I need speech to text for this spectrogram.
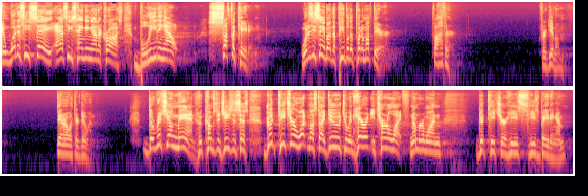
And what does he say as he's hanging on a cross, bleeding out, suffocating? What does he say about the people that put him up there? Father, forgive them. They don't know what they're doing. The rich young man who comes to Jesus says, Good teacher, what must I do to inherit eternal life? Number one, good teacher, he's, he's baiting him.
